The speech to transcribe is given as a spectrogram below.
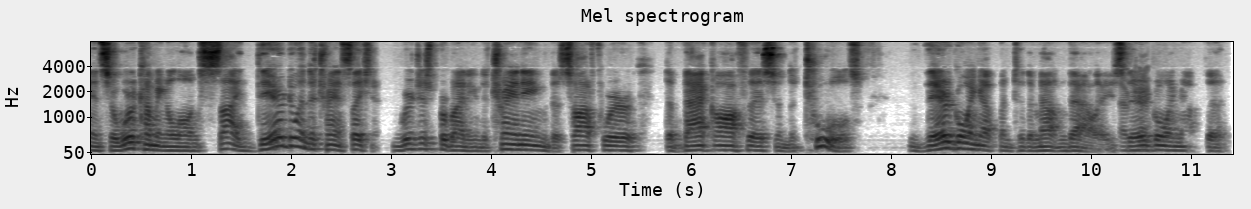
and so we're coming alongside. They're doing the translation. We're just providing the training, the software, the back office, and the tools. They're going up into the mountain valleys. Okay. They're going up the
